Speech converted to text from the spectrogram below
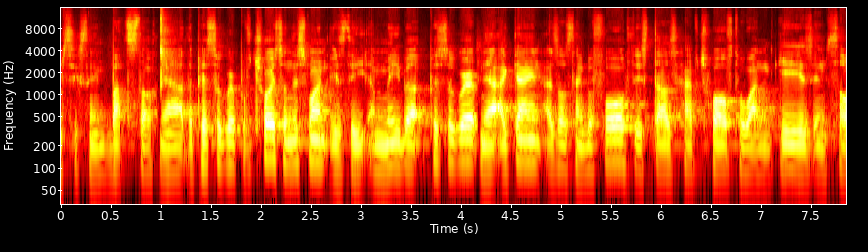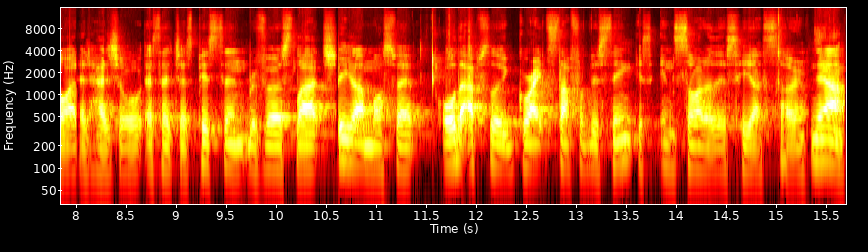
M16 buttstock. Now the pistol grip of choice on this one is the Amoeba pistol grip. Now again, as I was saying before, this does have 12 to 1 gears inside. It has your SHS piston, reverse latch, big arm MOSFET, all the absolute great stuff of this thing is inside of this here. So now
